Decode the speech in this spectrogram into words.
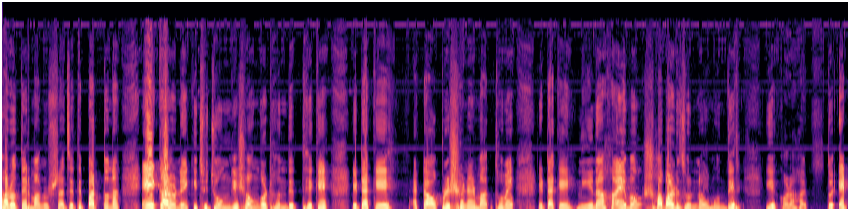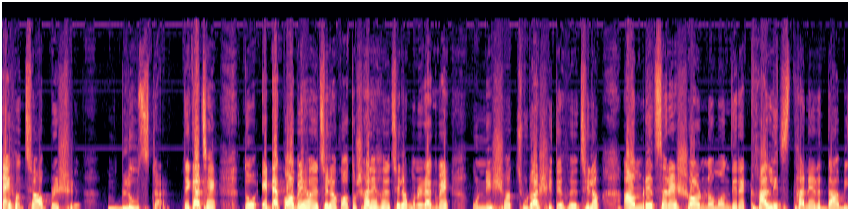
ভারতের মানুষরা যেতে পারতো না। এই কারণে কিছু জঙ্গি সংগঠনদের থেকে এটাকে একটা অপারেশনের মাধ্যমে এটাকে নিয়ে নেওয়া হয় এবং সবার জন্য এই মন্দির ইয়ে করা হয়। তো এটাই হচ্ছে অপারেশন ব্লু স্টার। ঠিক আছে? তো এটা কবে হয়েছিল, কত সালে হয়েছিল, মনে রাখবে? উনিশশো চুরাশিতে হয়েছিল। অমৃতসরের স্বর্ণ মন্দিরে খালিস্তানের দাবি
